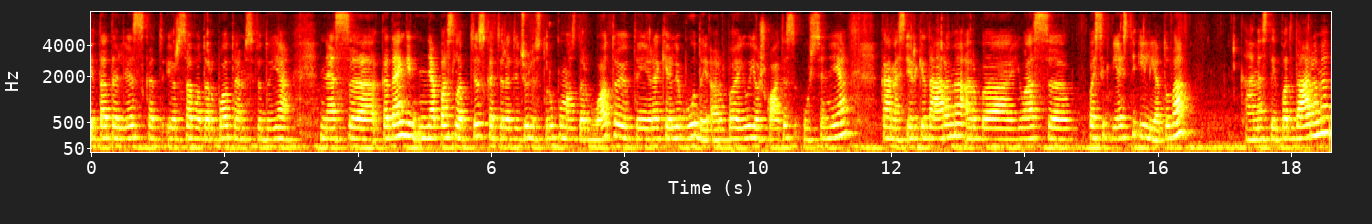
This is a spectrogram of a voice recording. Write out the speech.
kita dalis, kad ir savo darbuotojams viduje. Nes e, kadangi nepaslaptis, kad yra didžiulis trūkumas darbuotojų, tai yra keli būdai arba jų ieškotis užsienyje, ką mes irgi darome, arba juos e, pasikviesti į Lietuvą ką mes taip pat darome,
